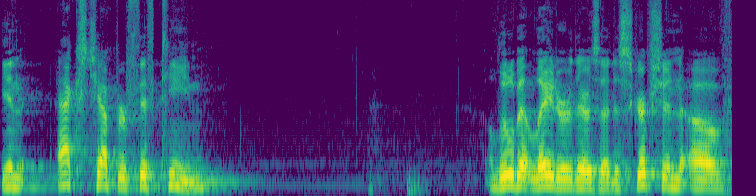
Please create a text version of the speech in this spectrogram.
In Acts chapter 15, a little bit later, there's a description of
